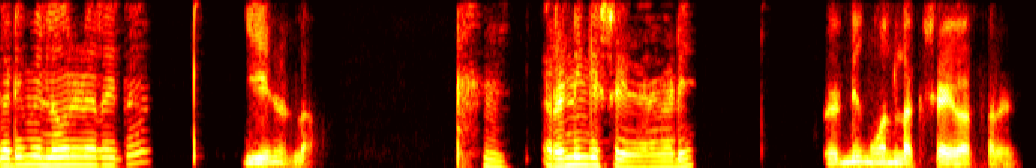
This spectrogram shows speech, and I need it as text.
ಗಾಡಿ ಮೇಲೆ ಲೋನ್ ಏನಾರು ಐತೆ ಏನಿಲ್ಲ. ಹ್ಞೂ ರನ್ನಿಂಗ್ ಎಷ್ಟಾಗಿದೆ ಗಾಡಿ? ರನ್ನಿಂಗ್ ಒಂದು ಲಕ್ಷ ಐವತ್ತು ಸಾವಿರ ಇದೆ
